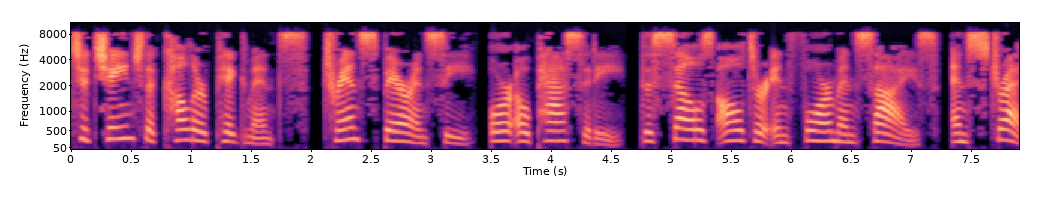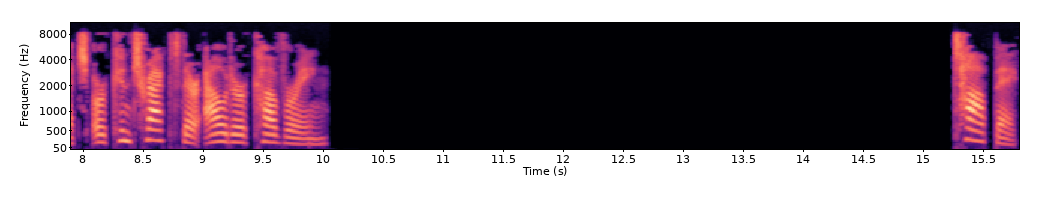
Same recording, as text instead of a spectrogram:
To change the color pigments, transparency, or opacity, the cells alter in form and size, and stretch or contract their outer covering. Topic:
